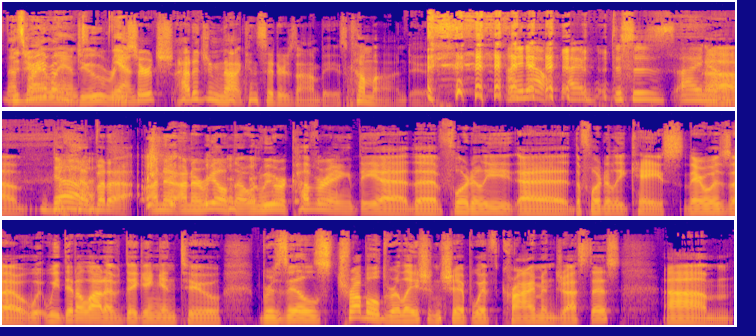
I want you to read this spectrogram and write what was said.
That's did you where I even land. do Yeah. research? How did you not consider zombies? Come on, dude. I know. I, this is, I know. Um, Duh. but uh, on a on a real note, when we were covering the uh, the Flordelis uh, the Flordelis case, there was uh, we, we did a lot of digging into Brazil's troubled relationship with crime and justice. Um,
